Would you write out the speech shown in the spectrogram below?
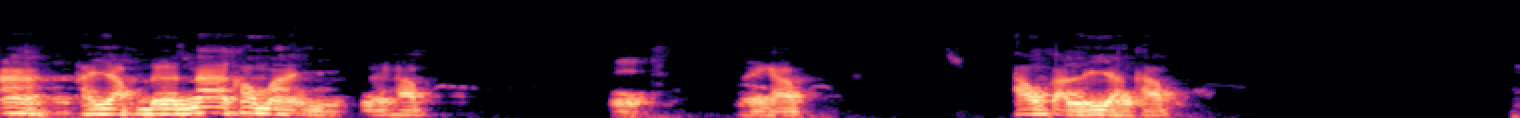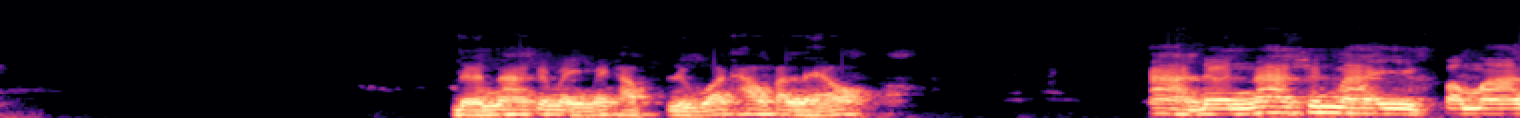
อ่าขยับเดินหน้าเข้ามาอีกนะครับ นี่นะครับ เท่ากันหรือยังครับ เดินหน้าขึ้นมาอีกไหมครับ หรือว่าเท่ากันแล้ว อ่า เดินหน้าขึ้นมาอีกประมาณ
